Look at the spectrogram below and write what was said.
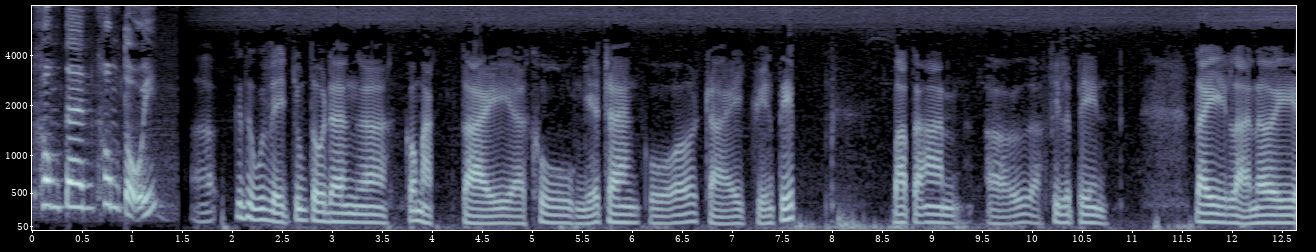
không tên, không tuổi. À, kính thưa quý vị, chúng tôi đang uh, có mặt tại khu nghĩa trang của trại chuyển tiếp Bataan ở Philippines. Đây là nơi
